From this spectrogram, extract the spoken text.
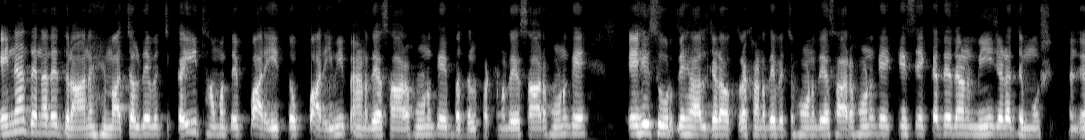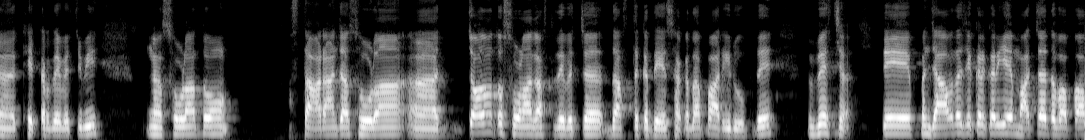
ਇਹਨਾਂ ਦਿਨਾਂ ਦੇ ਦੌਰਾਨ ਹਿਮਾਚਲ ਦੇ ਵਿੱਚ ਕਈ ਥਾਵਾਂ ਤੇ ਭਾਰੀ ਤੋਂ ਭਾਰੀ ਮੀਂਹ ਪੈਣ ਦੇ ਅਸਾਰ ਹੋਣਗੇ, ਬੱਦਲ ਫਟਣ ਦੇ ਅਸਾਰ ਹੋਣਗੇ, ਇਹੀ ਸੂਰਤ-ਹਾਲ ਜਿਹੜਾ ਉੱਤਰਾਖੰਡ ਦੇ ਵਿੱਚ ਹੋਣ ਦੇ ਅਸਾਰ ਹੋਣਗੇ। ਕਿਸੇ ਇੱਕ ਅੱਧੇ ਦਿਨ ਮੀਂਹ ਜਿਹੜਾ ਜੰਮੂ ਖੇਤਰ ਦੇ ਵਿੱਚ ਵੀ, ਅਹ 16 ਤੋਂ 17 ਜਾਂ 16 ਅਹ 14 ਤੋਂ 16 ਅਗਸਤ ਦੇ ਵਿੱਚ ਦਸਤਕ ਦੇ ਸਕਦਾ ਭਾਰੀ ਰੂਪ ਦੇ ਵਿੱਚ। ਤੇ ਪੰਜਾਬ ਦਾ ਜ਼ਿਕਰ ਕਰੀਏ, ਮਾਝਾ ਦਵਾਬਾ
